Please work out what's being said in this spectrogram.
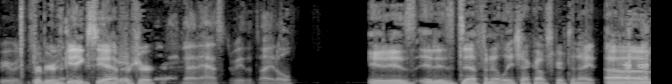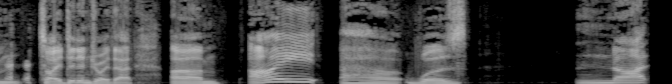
beer with For Beer with Geeks, yeah, for sure. That has to be the title. It is. It is definitely Chekhov's kryptonite. Um, so I did enjoy that. Um, I uh, was not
